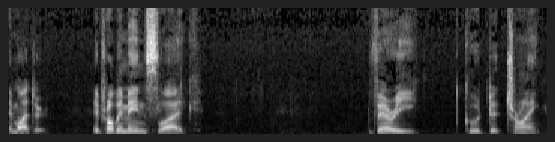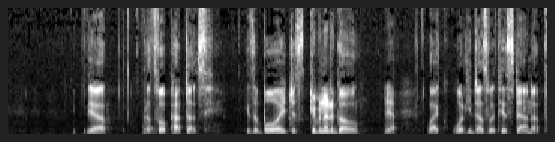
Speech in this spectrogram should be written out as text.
it might do. It probably means like very good at trying. Yeah, that's what Pat does. He's a boy, just giving it a go. Yeah. Like what he does with his stand up,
